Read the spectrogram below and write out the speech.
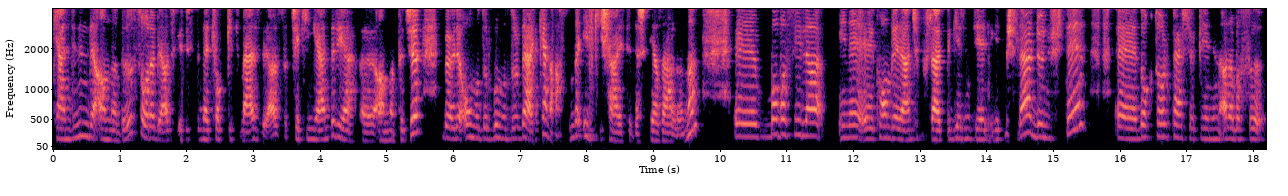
kendinin de anladığı sonra birazcık üstüne çok gitmez biraz çekingendir ya e, anlatıcı böyle o mudur bu mudur derken aslında ilk işaretidir yazarlığının. E, babasıyla yine e, Combre'den çıkmışlar bir gezintiye gitmişler dönüşte e, Doktor Persöpiye'nin arabası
